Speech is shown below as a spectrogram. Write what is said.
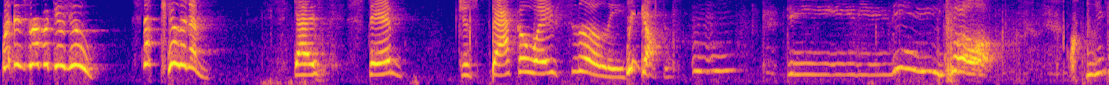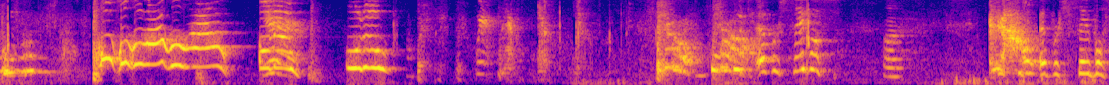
What does Robert do? Stop killing him! Guys, stand. Just back away slowly. We got this. Oh, oh no! Oh no! Who could ever save us? Uh, Who could ever save us?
